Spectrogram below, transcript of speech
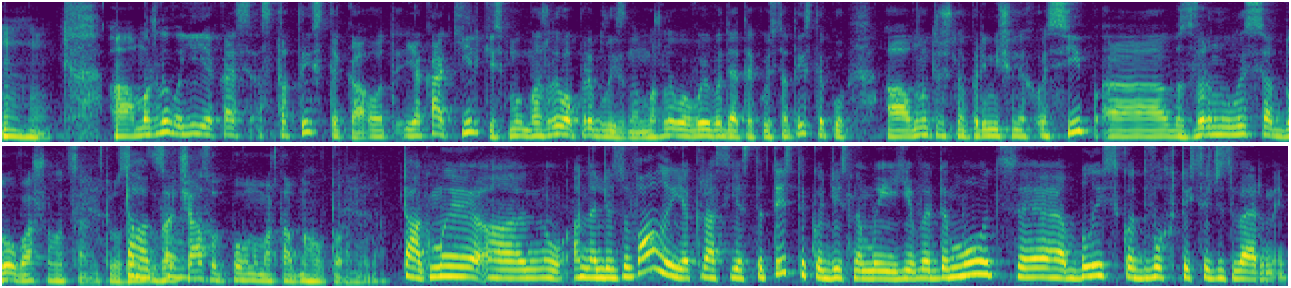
Угу. А можливо, є якась статистика, от яка кількість, можливо, приблизно, можливо, ви ведете якусь статистику а, внутрішньо осіб звернулися до вашого центру за, за час от повномасштабного вторгнення. Так, ми ну, аналізували, якраз є статистика, дійсно ми її ведемо. Це близько двох тисяч звернень.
